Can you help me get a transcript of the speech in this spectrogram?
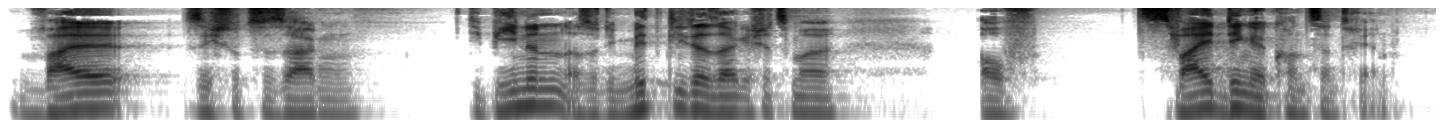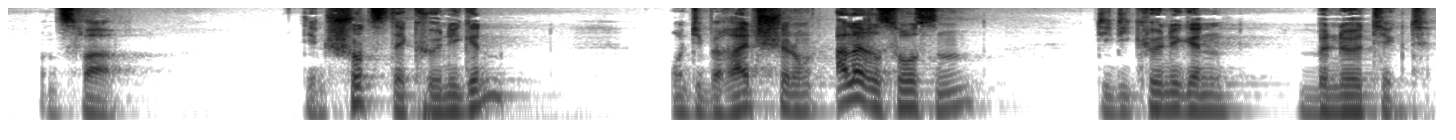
weil sich sozusagen die Bienen, also die Mitglieder, sage ich jetzt mal, auf zwei Dinge konzentrieren. Und zwar den Schutz der Königin und die Bereitstellung aller Ressourcen, die die Königin benötigt.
